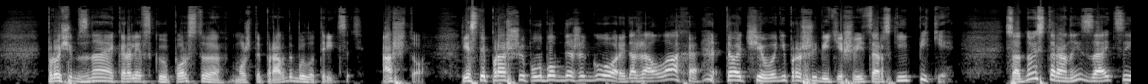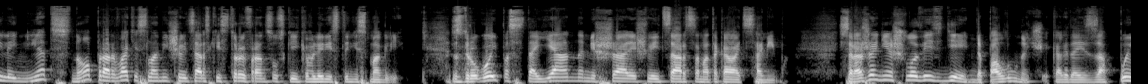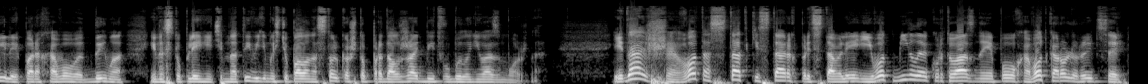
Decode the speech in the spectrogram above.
Впрочем, зная королевское упорство, может и правда было 30. А что? Если прошиб лбом даже горы, даже Аллаха, то отчего не прошибите швейцарские пики? С одной стороны, зайцы или нет, но прорвать и сломить швейцарский строй французские кавалеристы не смогли. С другой, постоянно мешали швейцарцам атаковать самим. Сражение шло весь день, до полуночи, когда из-за пыли, порохового дыма и наступления темноты видимость упала настолько, что продолжать битву было невозможно. И дальше, вот остатки старых представлений, вот милая куртуазная эпоха, вот король-рыцарь.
